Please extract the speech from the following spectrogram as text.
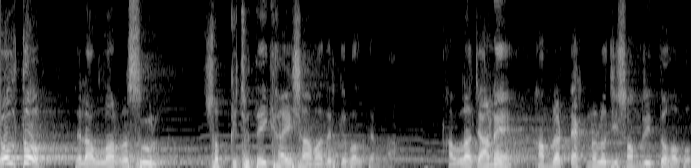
চলতো, তাহলে আল্লাহ রসুল সবকিছু দেখা এসে আমাদেরকে বলতেন না। আল্লাহ জানে আমরা টেকনোলজি সমৃদ্ধ হব।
